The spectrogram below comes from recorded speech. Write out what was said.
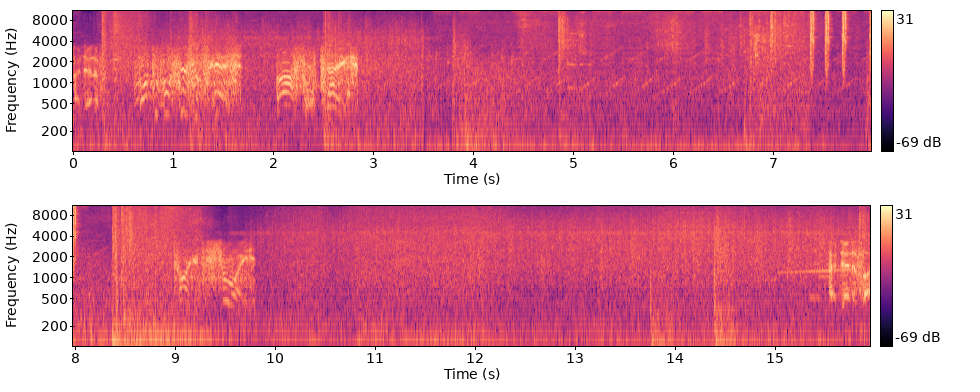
Identify. Multiple systems hit. Hostile tank. Target destroyed. Identify.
